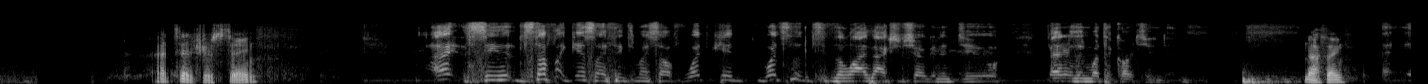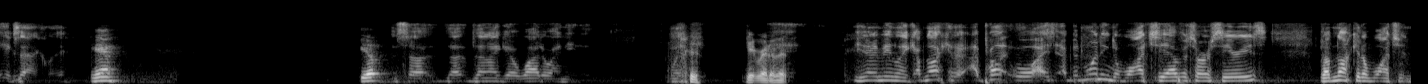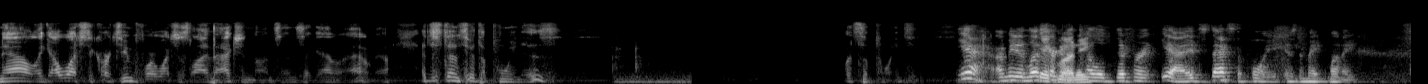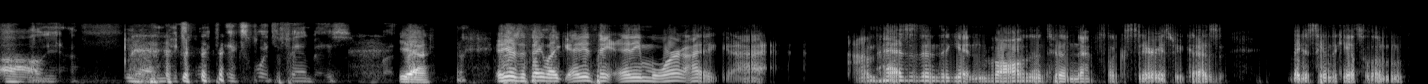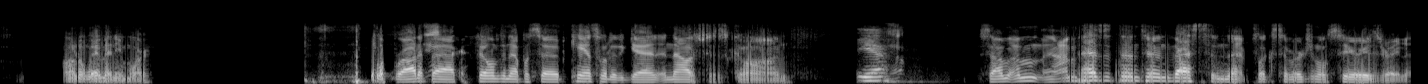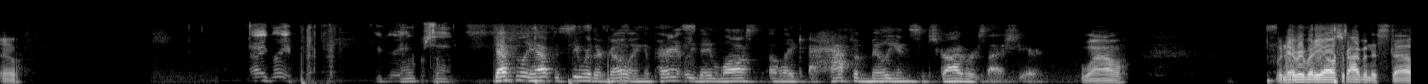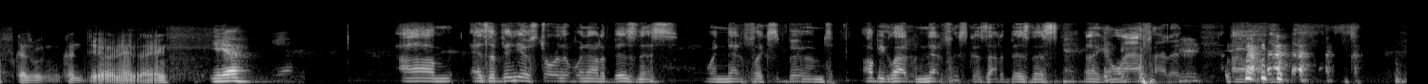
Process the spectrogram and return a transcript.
That's interesting. I see stuff like this. I think to myself, what could what's the the live action show going to do better than what the cartoon did? Nothing. Exactly. Yeah. Yep. And so th- then I go, why do I need it? Like, Get rid of it. you know what I mean? Like, I'm not gonna. I probably. Well, I, I've been wanting to watch the Avatar series, but I'm not gonna watch it now. Like, I'll watch the cartoon before I watch this live action nonsense. Like, I don't. I don't know. I just don't see what the point is. What's the point? Yeah. I mean, unless Make they're going to tell a different. Yeah, it's that's the point is to make money. oh Um, yeah. you know, And exploit, exploit the fan base. But, Yeah. And here's the thing, like anything anymore, I, I I'm hesitant to get involved into a Netflix series because they just seem to cancel them on a whim anymore. Brought it Yeah. back, filmed an episode, canceled it again, and now it's just gone. yeah. Yep. So I'm I'm I'm hesitant to invest in Netflix original series right now. I agree. I agree 100. percent Definitely have to see where they're going. Apparently, they lost uh, like a half a million subscribers last year. Wow. When everybody else was grabbing this stuff because we couldn't do anything. Yeah. Yeah. Um, as a video store that went out of business when Netflix boomed, I'll be glad when Netflix goes out of business and I can laugh at it um,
